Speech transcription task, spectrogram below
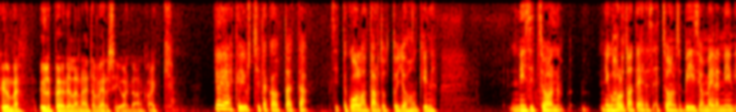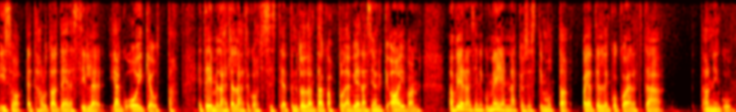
kyllä me ylpeydellä näitä versioidaan kaikki. Joo, ja ehkä just sitä kautta, että sitten kun ollaan tartuttu johonkin, niin sitten se on, niin kuin halutaan tehdä, että se, on, se biisi on meille niin iso, että halutaan tehdä sille ikään kuin oikeutta. Että ei me lähdetä lähtökohtaisesti, että nyt otetaan tämä kappale ja viedään se jonnekin aivan, vaan viedään se niin kuin meidän näköisesti, mutta ajatellen koko ajan, että tämä, tämä on niin kuin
